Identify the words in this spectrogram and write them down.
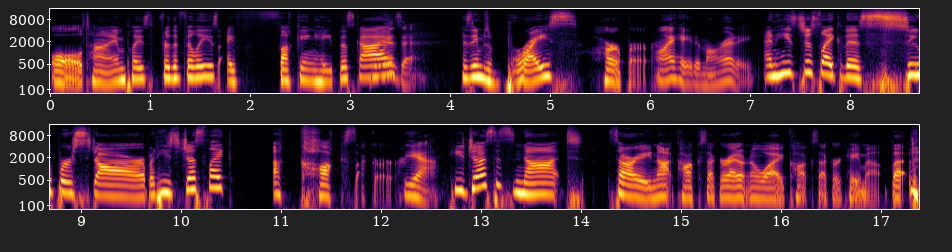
all time plays for the Phillies. I fucking hate this guy. Who is it? His name's Bryce Harper. Well, I hate him already. And he's just like this superstar, but he's just like a cocksucker. Yeah. He just is not sorry, not cocksucker. I don't know why cocksucker came out, but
